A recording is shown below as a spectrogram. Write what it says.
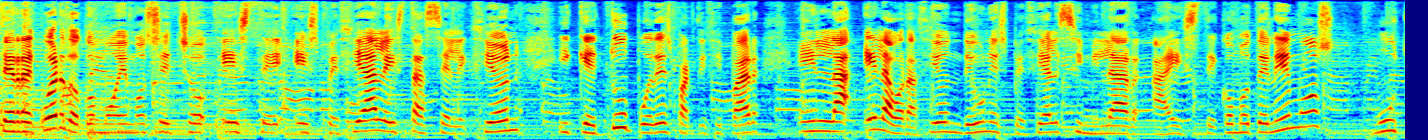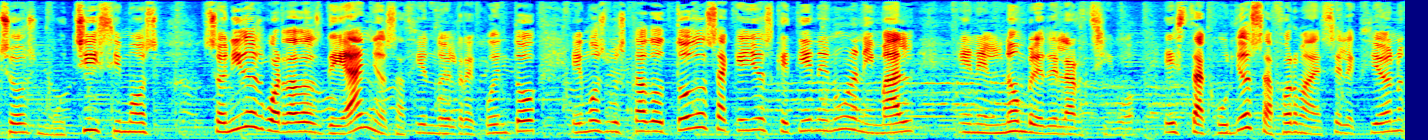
Te recuerdo cómo hemos hecho este especial, esta selección y que tú puedes participar en la elaboración de un especial similar a este. Como tenemos muchos, muchísimos sonidos guardados de años haciendo el recuento, hemos buscado todos aquellos que tienen un animal en el nombre del archivo. Esta curiosa forma de selección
